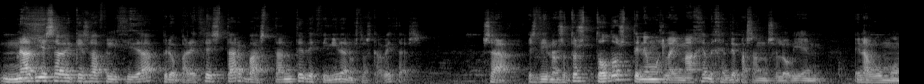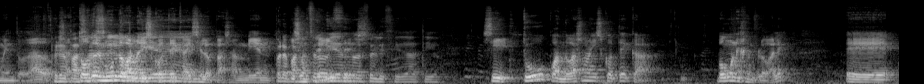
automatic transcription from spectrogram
Nadie sabe qué es la felicidad, pero parece estar bastante definida en nuestras cabezas. O sea, es decir, nosotros todos tenemos la imagen de gente pasándoselo bien en algún momento dado. Pero o sea, todo el mundo va a una discoteca y se lo pasan bien. Pero pasárselo bien no felices. es felicidad, tío. Sí, tú cuando vas a una discoteca, pongo un ejemplo, ¿vale? Eh,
